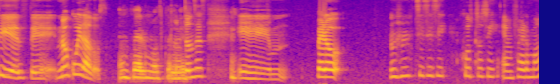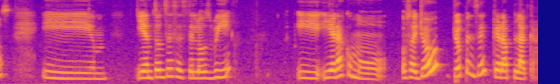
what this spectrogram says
sí, este, no cuidados. Enfermos, tal vez. Entonces, eh, pero, sí, sí, sí, justo sí, enfermos. Y, y entonces, este, los vi y, y era como, o sea, yo yo pensé que era placa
